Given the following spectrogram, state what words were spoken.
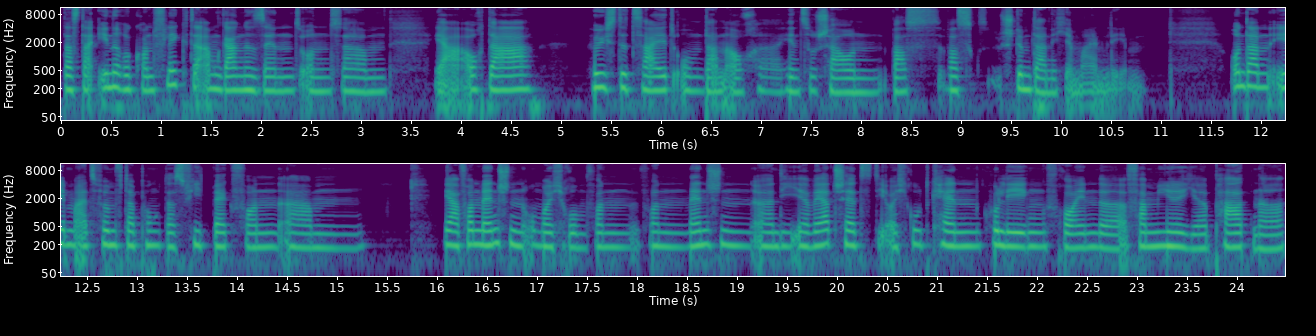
dass da innere Konflikte am Gange sind. Und ähm, ja, auch da höchste Zeit, um dann auch äh, hinzuschauen, was, was stimmt da nicht in meinem Leben. Und dann eben als fünfter Punkt das Feedback von, ähm, ja, von Menschen um euch rum, von, von Menschen, äh, die ihr wertschätzt, die euch gut kennen, Kollegen, Freunde, Familie, Partner.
